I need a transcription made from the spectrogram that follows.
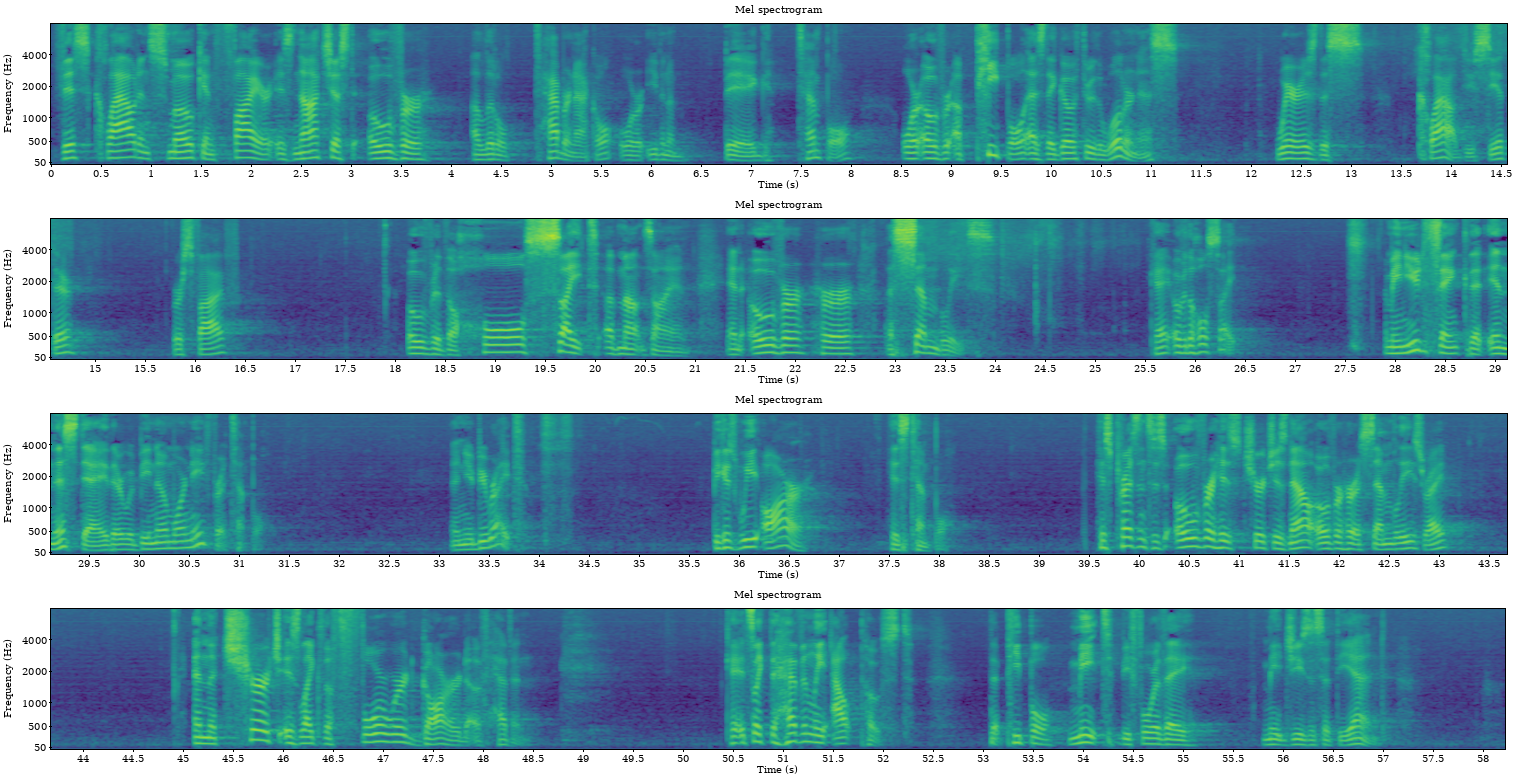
This cloud and smoke and fire is not just over a little tabernacle or even a big temple or over a people as they go through the wilderness. Where is this cloud? Do you see it there? Verse 5. Over the whole site of Mount Zion and over her assemblies. Okay, over the whole site. I mean, you'd think that in this day there would be no more need for a temple. And you'd be right. because we are his temple. His presence is over his churches now, over her assemblies, right? And the church is like the forward guard of heaven. Okay, it's like the heavenly outpost that people meet before they meet Jesus at the end.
